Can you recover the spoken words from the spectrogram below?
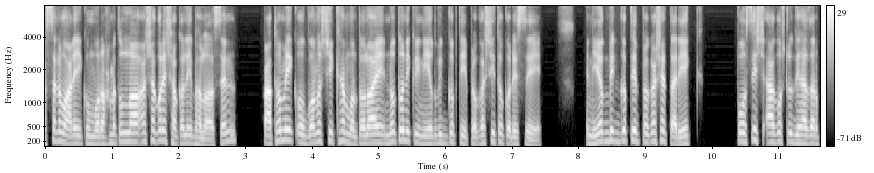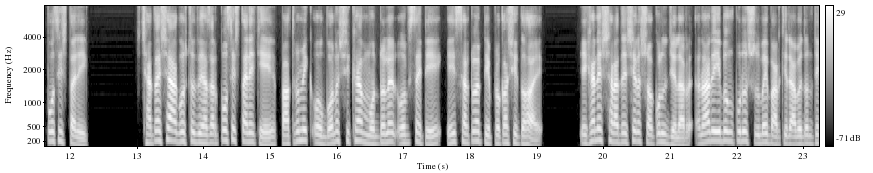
আসসালামু আলাইকুম রহমতুল্লাহ। আশা করি সকলেই ভালো আছেন। প্রাথমিক ও গণশিক্ষা মন্ত্রণালয় নতুন একটি নিয়োগ বিজ্ঞপ্তি প্রকাশিত করেছে। নিয়োগ বিজ্ঞপ্তির প্রকাশের তারিখ পঁচিশ আগস্ট দুই হাজার পঁচিশ তারিখ। সাতাশে আগস্ট দুই হাজার পঁচিশ তারিখে প্রাথমিক ও গণশিক্ষা মন্ত্রণালয়ের ওয়েবসাইটে এই সার্কুলারটি প্রকাশিত হয়। এখানে সারা দেশের সকল জেলার নারী এবং পুরুষ উভয় প্রার্থীর আবেদনটি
